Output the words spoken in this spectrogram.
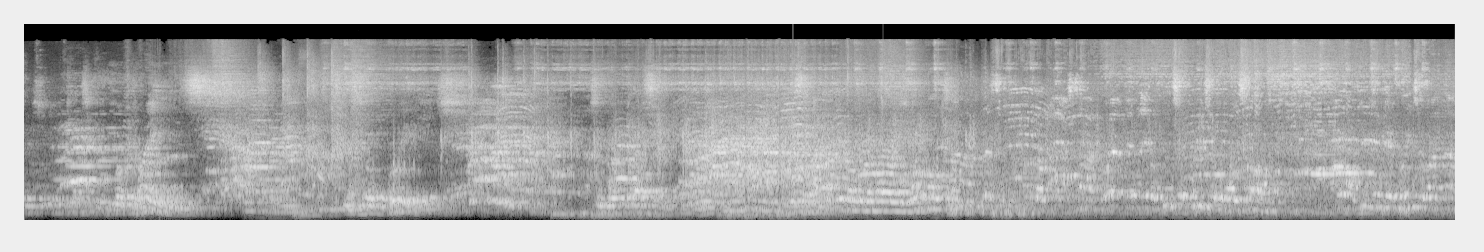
Your praise is your bridge to your blessing. Listen, I'm gonna get over the Lord one more time. Listen, the last time, grab your neighbor, put your voice on. Come on, you can a preacher right now.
